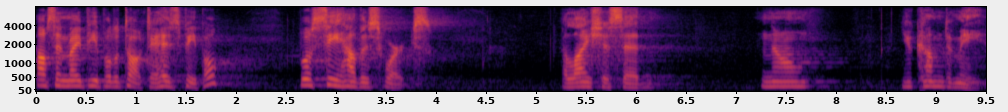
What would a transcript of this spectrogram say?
I'll send my people to talk to his people. We'll see how this works. Elisha said, No, you come to me.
